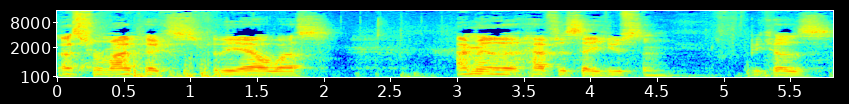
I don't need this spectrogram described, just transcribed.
As for my picks for the AL West, I'm gonna have to say Houston, because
